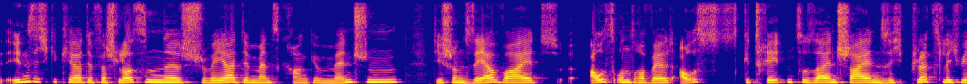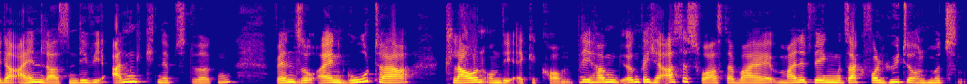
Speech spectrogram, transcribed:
in sich gekehrte, verschlossene, schwer demenzkranke Menschen, die schon sehr weit aus unserer Welt ausgetreten zu sein scheinen, sich plötzlich wieder einlassen, die wie angeknipst wirken, wenn so ein guter Clown um die Ecke kommt. Die haben irgendwelche Accessoires dabei, meinetwegen Sack voll Hüte und Mützen.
